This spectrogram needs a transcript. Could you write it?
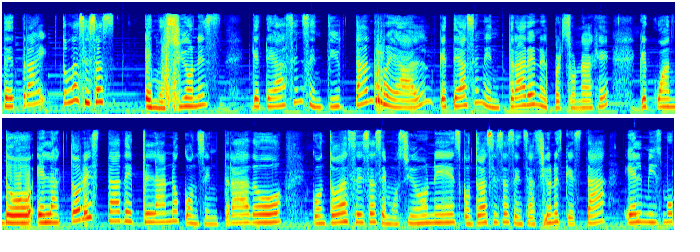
te trae todas esas emociones que te hacen sentir tan real, que te hacen entrar en el personaje, que cuando el actor está de plano concentrado con todas esas emociones, con todas esas sensaciones que está él mismo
